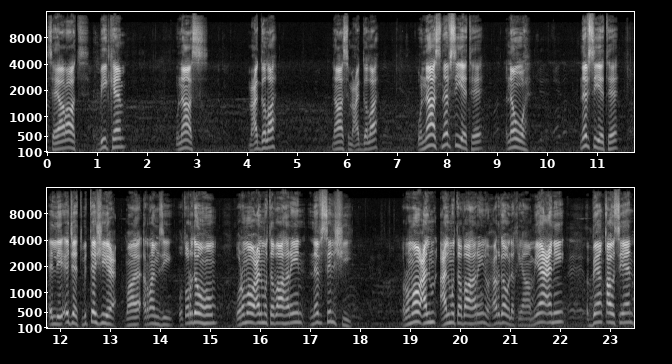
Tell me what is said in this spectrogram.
سيارات بيكم وناس معقلة ناس معقلة والناس نفسيتها نوه. نفسيتها اللي اجت بالتشييع مال الرمزي وطردوهم ورموا على المتظاهرين نفس الشيء. رموا على الم- على المتظاهرين وحرقوا الخيام يعني بين قوسين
